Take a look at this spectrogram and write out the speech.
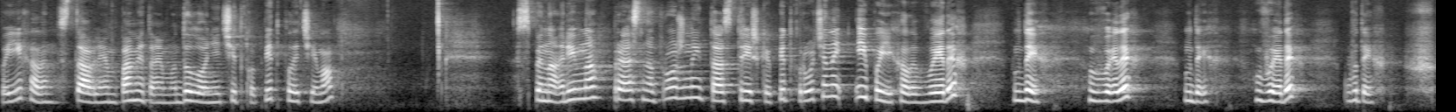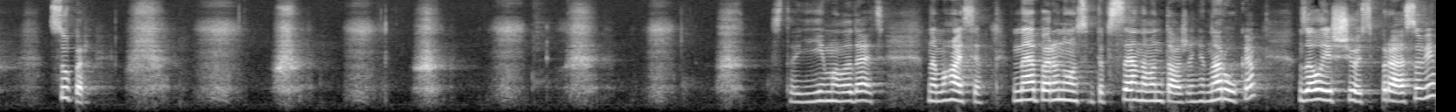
Поїхали. Ставляємо, пам'ятаємо, долоні чітко під плечима. Спина рівна, прес напружений, таз трішки підкручений. І поїхали. Видих, вдих, видих, вдих, видих, вдих. Супер. Стої, молодець. Намагайся не переносити все навантаження на руки. Залиш щось пресові.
